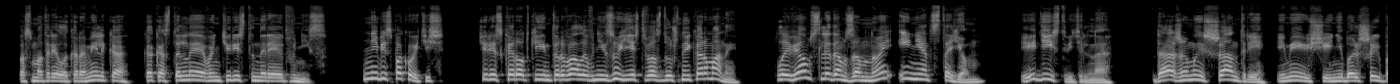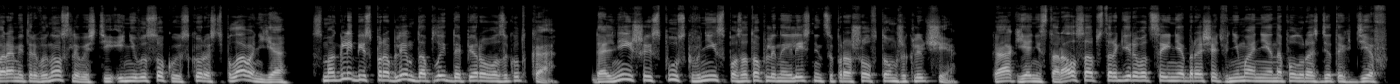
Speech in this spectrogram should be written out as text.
– посмотрела Карамелька, как остальные авантюристы ныряют вниз. «Не беспокойтесь. Через короткие интервалы внизу есть воздушные карманы. Плывем следом за мной и не отстаем». И действительно, даже мы с Шантри, имеющие небольшие параметры выносливости и невысокую скорость плавания, смогли без проблем доплыть до первого закутка. Дальнейший спуск вниз по затопленной лестнице прошел в том же ключе. Как я не старался абстрагироваться и не обращать внимания на полураздетых дев,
